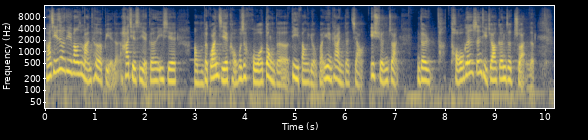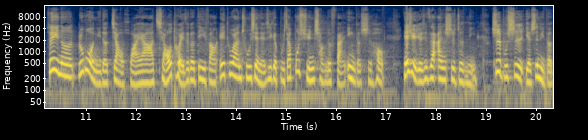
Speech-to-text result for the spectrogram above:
然后其实这个地方是蛮特别的，它其实也跟一些我们的关节口或是活动的地方有关。因为看你的脚一旋转，你的头跟身体就要跟着转了。所以呢，如果你的脚踝啊、小腿这个地方，诶突然出现也是一个比较不寻常的反应的时候，也许也是在暗示着你是不是也是你的。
